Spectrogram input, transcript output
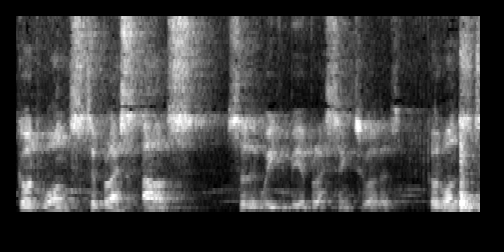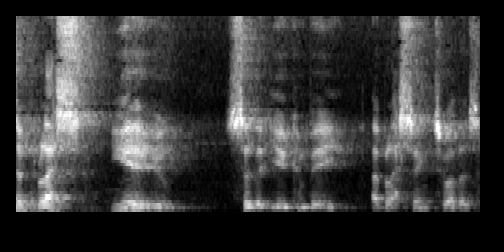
God wants to bless us so that we can be a blessing to others. God wants to bless you so that you can be a blessing to others.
